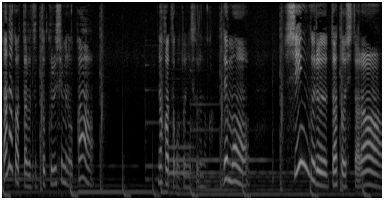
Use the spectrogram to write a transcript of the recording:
なかったらずっと苦しむのかなかったことにするのか。でもシングルだとしたら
